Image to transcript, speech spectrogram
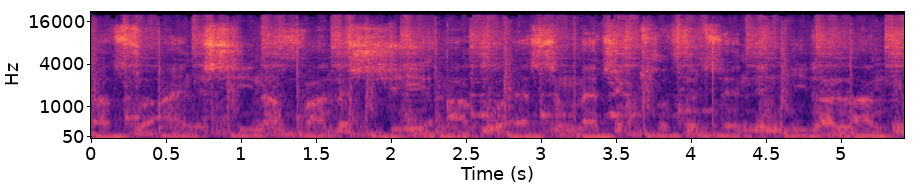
dazu eine China-Pfanne. Ski, Agu, esse Magic Trüffels in den Niederlanden.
